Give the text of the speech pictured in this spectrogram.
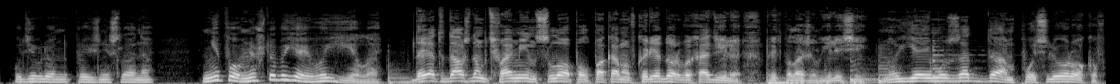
— удивленно произнесла она. «Не помню, чтобы я его ела». «Да это, должно быть, Фомин слопал, пока мы в коридор выходили», — предположил Елисей. «Ну, я ему задам после уроков.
